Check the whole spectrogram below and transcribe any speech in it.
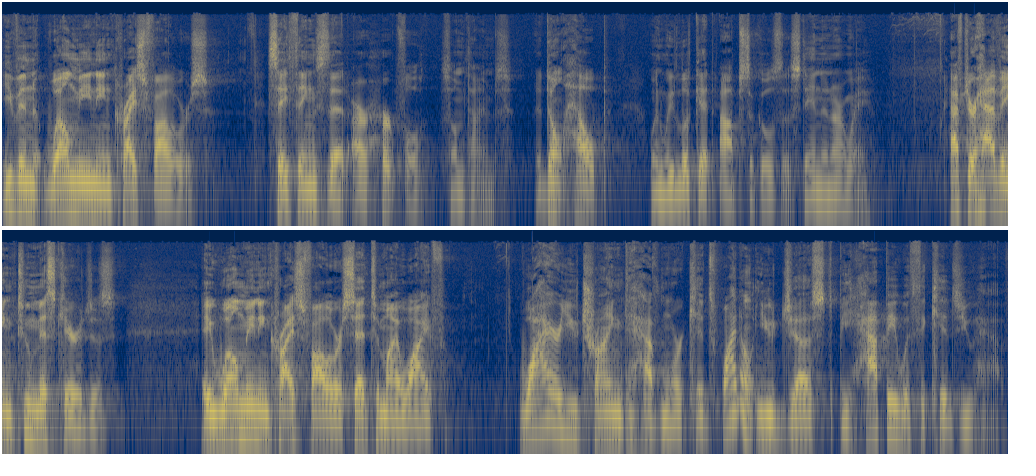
Even well meaning Christ followers say things that are hurtful sometimes, that don't help when we look at obstacles that stand in our way. After having two miscarriages, a well meaning Christ follower said to my wife, Why are you trying to have more kids? Why don't you just be happy with the kids you have?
